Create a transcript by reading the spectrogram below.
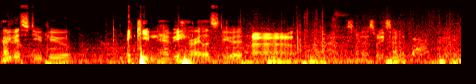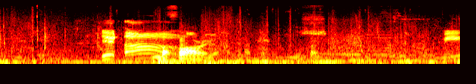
Grievous, Dooku. And Keaton heavy. All right, let's do it. Uh, sorry, that's what he sounded. Dude, oh! Lafaria. Me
